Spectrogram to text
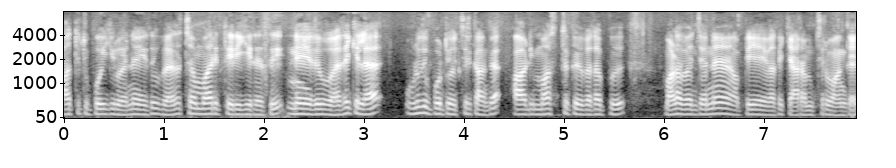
பார்த்துட்டு போய்க்கிறோம் என்ன எதுவும் விதைச்ச மாதிரி தெரிகிறது. இன்னும் எதுவும் விதைக்கல. உழுது போட்டு வச்சுருக்காங்க. ஆடி மாதத்துக்கு விதப்பு. மழை பெஞ்சோன்னே அப்படியே விதைக்க ஆரம்பிச்சிருவாங்க.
